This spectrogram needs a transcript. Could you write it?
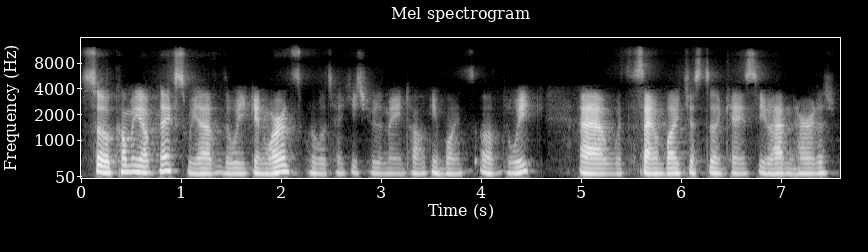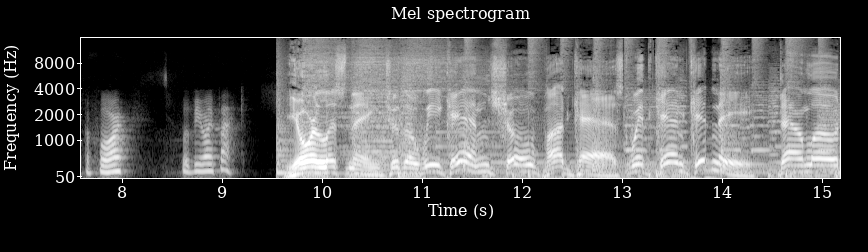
So coming up next, we have the week in words, where we'll take you through the main talking points of the week, uh, with the soundbite just in case you haven't heard it before. We'll be right back. You're listening to the Weekend Show podcast with Ken Kidney. Download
